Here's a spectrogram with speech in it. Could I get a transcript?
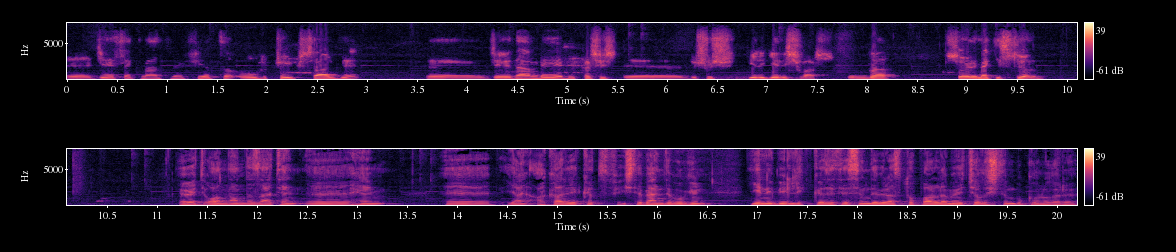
E, C segmentinin fiyatı oldukça yükseldi. E, C'den B'ye bir kaçış, e, düşüş, geri geliş var. Bunu da söylemek istiyorum. Evet o anlamda zaten e, hem e, yani akaryakıt işte ben de bugün Yeni Birlik gazetesinde biraz toparlamaya çalıştım bu konuları.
